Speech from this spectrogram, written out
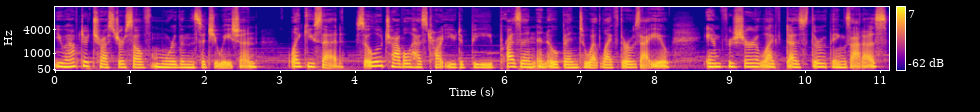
you have to trust yourself more than the situation. Like you said, solo travel has taught you to be present and open to what life throws at you. And for sure, life does throw things at us.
